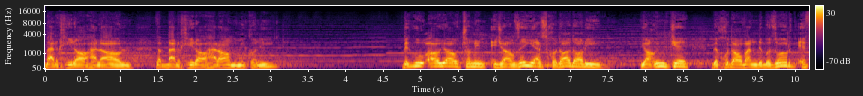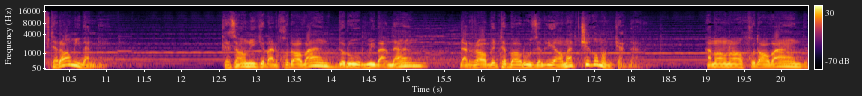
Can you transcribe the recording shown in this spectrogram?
برخی را حلال و برخی را حرام می کنید بگو آیا چون اجازه ای از خدا دارید یا اینکه به خداوند بزرگ افترا میبندید؟ کسانی که بر خداوند دروغ میبندند در رابطه با روز قیامت چه گمان کردند؟ همانا خداوند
